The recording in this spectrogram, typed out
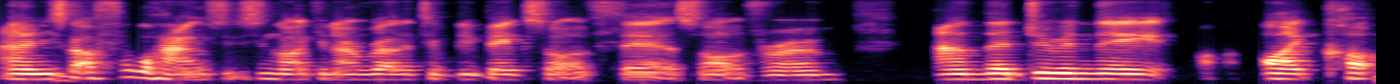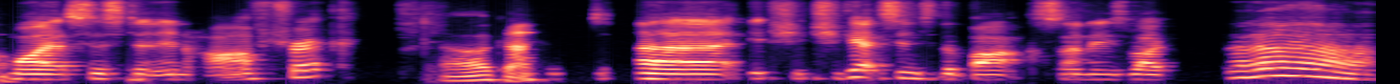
and he's got a full house. It's in like you know, relatively big sort of theatre sort of room, and they're doing the I cut my assistant in half trick. Oh, okay. Uh, she, she gets into the box, and he's like, ah.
